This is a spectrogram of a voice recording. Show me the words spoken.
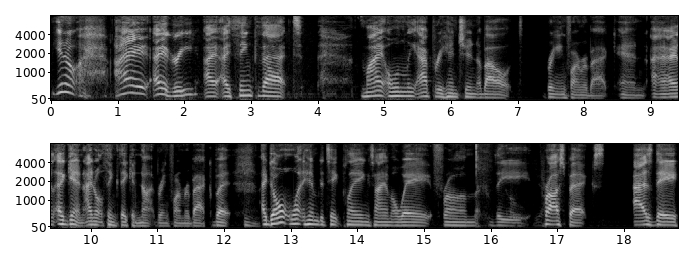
You know, I I agree. I, I think that my only apprehension about bringing Farmer back. And I, again, I don't think they can not bring Farmer back, but mm. I don't want him to take playing time away from the oh, yeah. prospects as they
